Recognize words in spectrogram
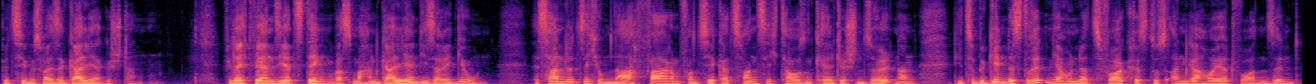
bzw. Gallier gestanden. Vielleicht werden Sie jetzt denken, was machen Gallier in dieser Region? Es handelt sich um Nachfahren von ca. 20.000 keltischen Söldnern, die zu Beginn des 3. Jahrhunderts vor Christus angeheuert worden sind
